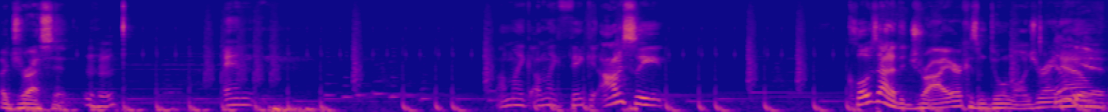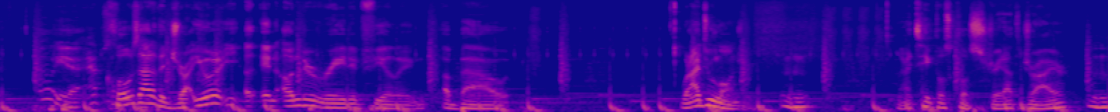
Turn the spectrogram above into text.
address it, Mm-hmm. and I'm like I'm like thinking honestly. Clothes out of the dryer because I'm doing laundry right Hell now yeah. Oh yeah, absolutely. clothes out of the dryer. You know, an underrated feeling about when I do laundry, Mm-hmm. and I take those clothes straight out the dryer, Mm-hmm.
